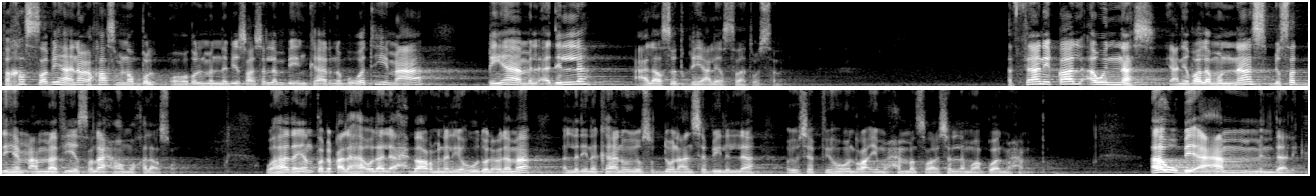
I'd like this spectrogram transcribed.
فخص بها نوع خاص من الظلم وهو ظلم النبي صلى الله عليه وسلم بإنكار نبوته مع قيام الأدلة على صدقه عليه الصلاة والسلام. الثاني قال أو الناس يعني ظلموا الناس بصدهم عما فيه صلاحهم وخلاصهم. وهذا ينطبق على هؤلاء الأحبار من اليهود والعلماء الذين كانوا يصدون عن سبيل الله ويسفهون رأي محمد صلى الله عليه وسلم وأقوال محمد. أو بأعم من ذلك.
